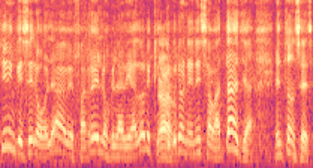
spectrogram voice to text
Tienen que ser Olave, Farré, los gladiadores que estuvieron en esa batalla. Entonces,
